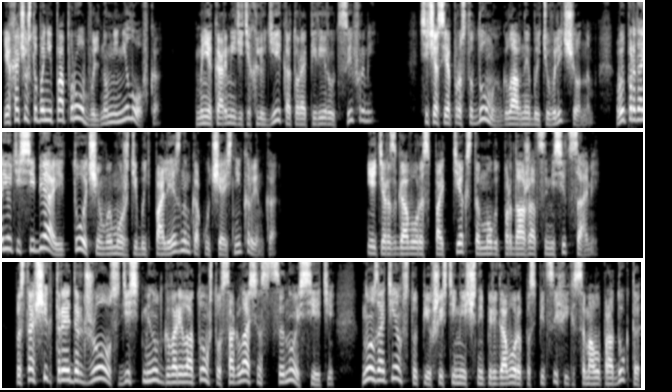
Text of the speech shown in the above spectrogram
Я хочу, чтобы они попробовали, но мне неловко. Мне кормить этих людей, которые оперируют цифрами? Сейчас я просто думаю, главное быть увлеченным. Вы продаете себя и то, чем вы можете быть полезным как участник рынка. Эти разговоры с подтекстом могут продолжаться месяцами. Поставщик Trader Joe's 10 минут говорил о том, что согласен с ценой сети, но затем, вступив в шестимесячные переговоры по специфике самого продукта,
